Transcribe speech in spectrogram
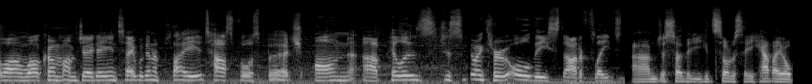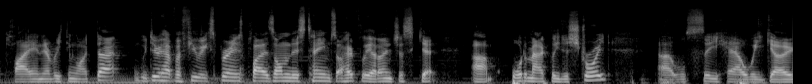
Hello and welcome. I'm JD, and today we're going to play Task Force Birch on uh, Pillars. Just going through all the starter fleets, um, just so that you can sort of see how they all play and everything like that. We do have a few experienced players on this team, so hopefully I don't just get um, automatically destroyed. Uh, we'll see how we go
